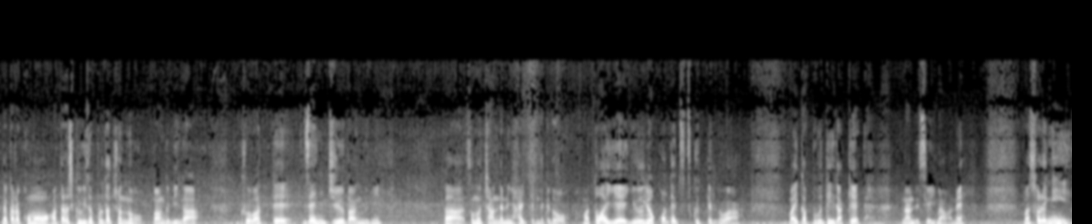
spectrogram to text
だからこの新しくウィズプロダクションの番組が加わって、全10番組がそのチャンネルに入ってるんだけど、まあ、とはいえ、有料コンテンツ作ってるのは、マイカップオブティーだけなんですよ、今はね。まあ、それに、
